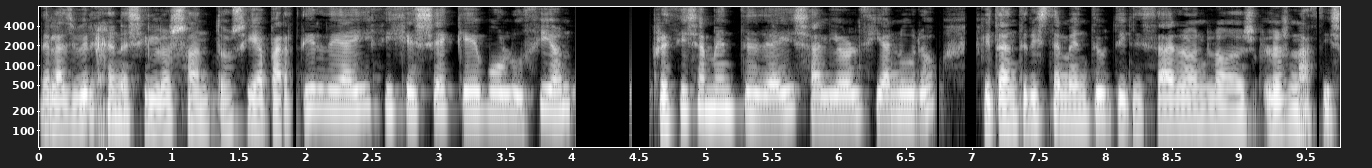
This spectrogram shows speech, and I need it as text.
de las vírgenes y los santos. Y a partir de ahí, fíjese qué evolución Precisamente de ahí salió el cianuro que tan tristemente utilizaron los, los nazis.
